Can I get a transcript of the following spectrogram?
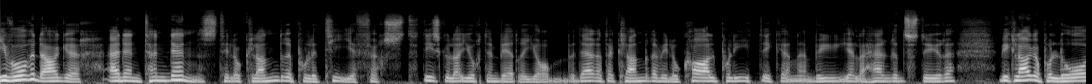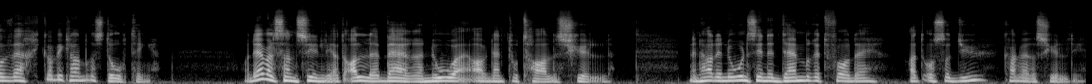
I våre dager er det en tendens til å klandre politiet først, de skulle ha gjort en bedre jobb, deretter klandrer vi lokalpolitikerne, by- eller herredsstyret, vi klager på lovverket, og vi klandrer Stortinget. Og det er vel sannsynlig at alle bærer noe av den totale skyld, men har det noensinne demret for deg at også du kan være skyldig?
